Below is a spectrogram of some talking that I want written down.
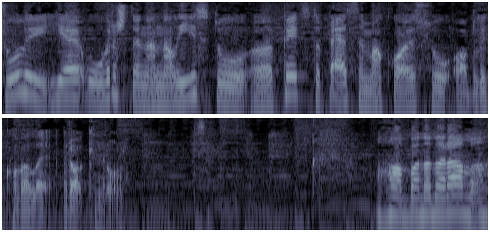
čuli je uvrštena na listu uh, 500 pesama koje su oblikovale rock and roll. Aha, Bananarama.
